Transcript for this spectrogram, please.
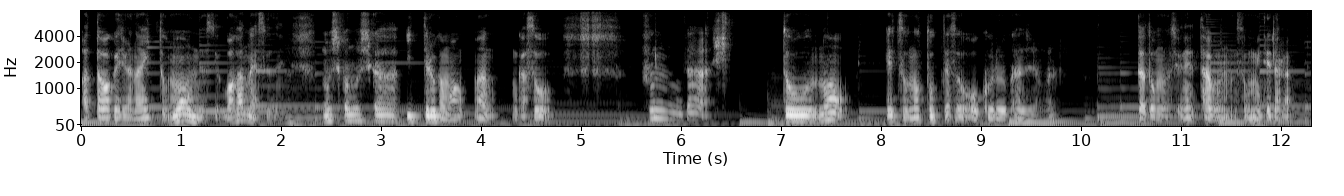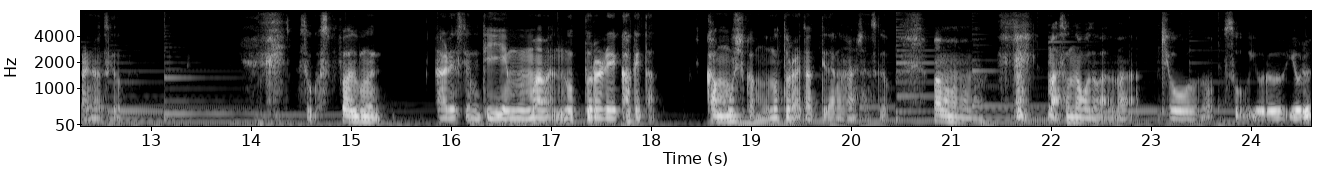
あったわけではないと思うんですよ。わかんないですよね。もしかもしか言ってるかも、なんかそう、踏んだ人のやつを乗っ取ってそう送る感じなのかな？だと思うんですよね。多分、そう見てたらあれなんですけど。そうか、スパム、あれですよね、DM、まあ、乗っ取られかけたか、もしくはもう乗っ取られたってだけの話なんですけど、まあまあまあまあ、まあそんなことが、まあ今日の、そう、夜、夜、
